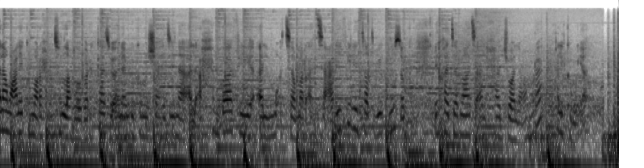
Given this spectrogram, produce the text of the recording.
السلام عليكم ورحمة الله وبركاته. أهلا بكم مشاهدينا الأحبة في المؤتمر التعريفي لتطبيق نسك لخدمات الحج والعمرة. خليكم ويانا.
